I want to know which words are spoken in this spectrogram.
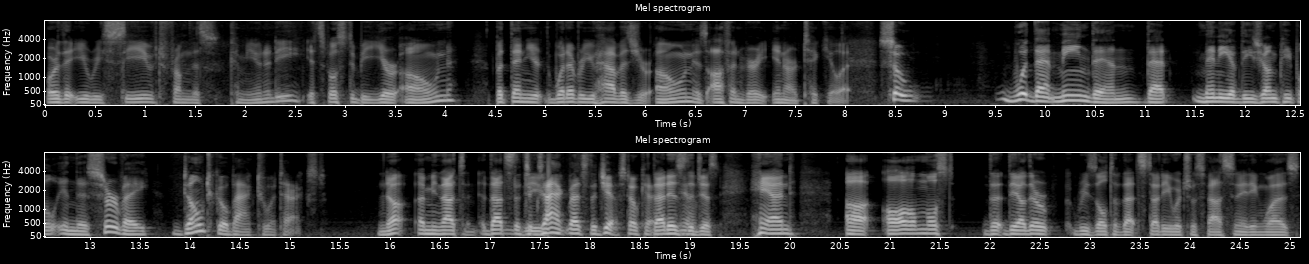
or that you received from this community. It's supposed to be your own, but then your, whatever you have as your own is often very inarticulate. So, would that mean then that many of these young people in this survey don't go back to a text? No, I mean that's that's that's the, exact. That's the gist. Okay, that is yeah. the gist. And uh, almost the the other result of that study, which was fascinating, was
